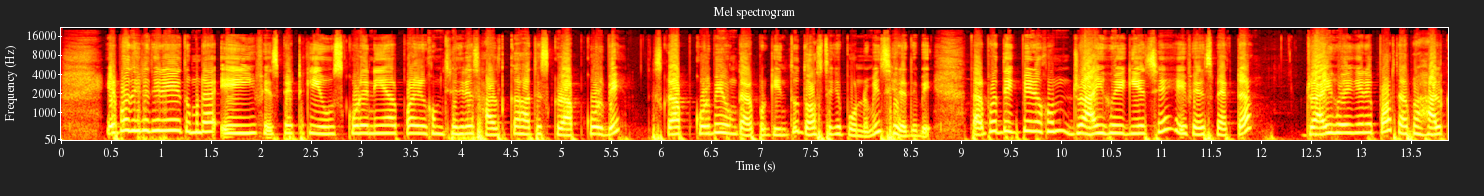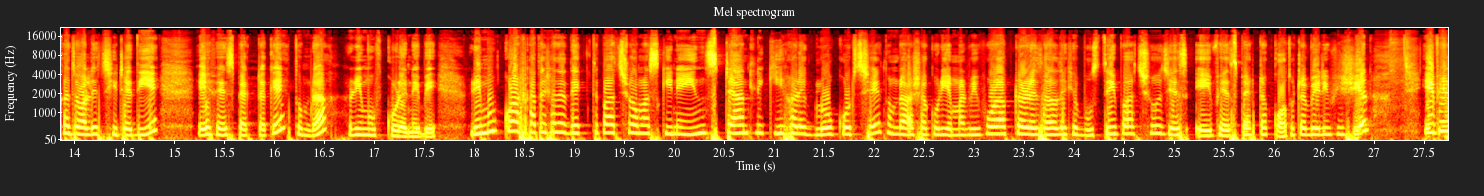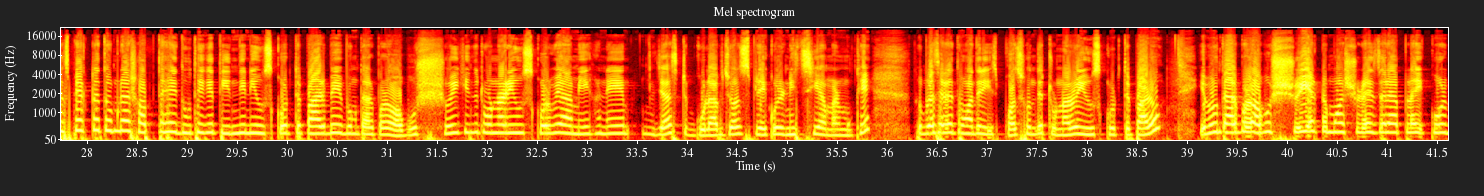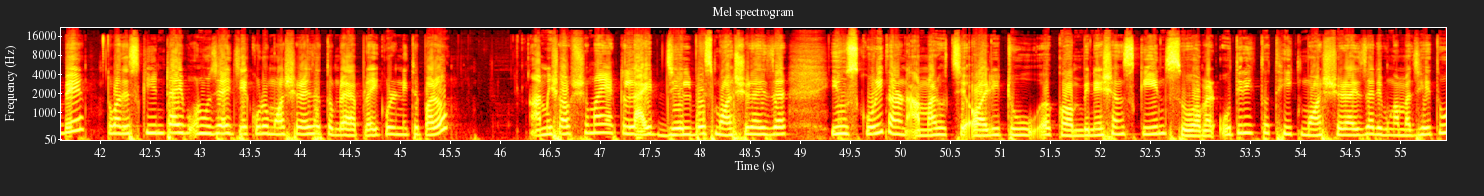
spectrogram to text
এরপর ধীরে ধীরে তোমরা এই ফেস প্যাকটাকে ইউজ করে নেওয়ার পর এরকম ধীরে ধীরে হালকা হাতে স্ক্রাব করবে। স্ক্রাব করবে এবং তারপর কিন্তু দশ থেকে পনেরো মিনিট ছেড়ে দেবে। তারপর দেখবে এরকম ড্রাই হয়ে গিয়েছে এই ফেস প্যাকটা ড্রাই হয়ে গেলে পর তারপর হালকা জলে ছিটে দিয়ে এই ফেস প্যাকটাকে তোমরা রিমুভ করে নেবে। রিমুভ করার সাথে সাথে দেখতে পাচ্ছ আমার স্কিনে ইনস্ট্যান্টলি কী হারে গ্লো করছে। তোমরা আশা করি আমার বিফোর আফটার রেজাল্ট দেখে বুঝতেই পারছ যে এই ফেস প্যাকটা কতটা বেনিফিশিয়াল এই ফেস প্যাকটা তোমরা সপ্তাহে দু থেকে তিন দিন ইউজ করতে পারবে এবং তারপর অবশ্যই কিন্তু টোনার ইউজ করবে। আমি এখানে জাস্ট গোলাপ জল স্প্রে করে নিচ্ছি আমার মুখে। তোমরা চাইলে তোমাদের পছন্দের টোনারও ইউজ করতে পারো। এবং তারপর অবশ্যই একটা ময়শ্চারাইজার অ্যাপ্লাই করবে। তোমাদের স্কিন টাইপ অনুযায়ী যে কোনো ময়শ্চারাইজার তোমরা অ্যাপ্লাই করে নিতে পারো। আমি সবসময় একটা light gel base moisturiser use করি, কারণ আমার হচ্ছে oily to combination skin so আমার অতিরিক্ত থিক ময়শ্চারাইজার এবং আমার যেহেতু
